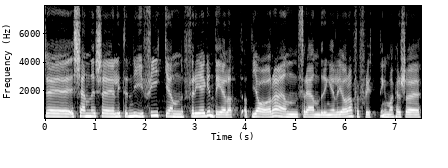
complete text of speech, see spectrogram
det? känner sig lite nyfiken för egen del att, att göra en förändring eller göra en förflyttning, man kanske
